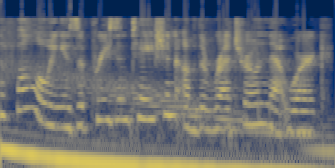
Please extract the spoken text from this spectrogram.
The following is a presentation of the Retro Network.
